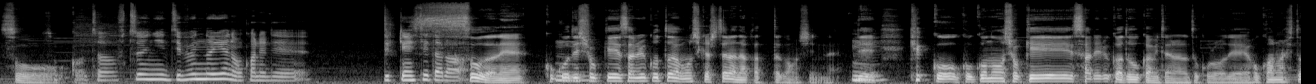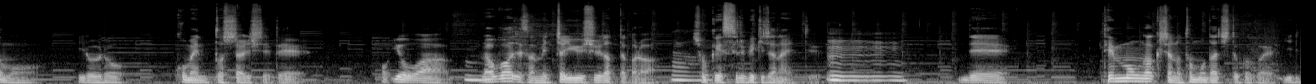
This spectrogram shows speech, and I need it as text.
そそうっか。じゃあ、普通に自分の家のお金で実験してたら。そうだねここで処刑されることはもしかしたらなかったかもしれない、うん。で結構ここの処刑されるかどうかみたいなところで他の人もいろいろコメントしたりしてて要は、うんラボアージェさんめっちゃ優秀だったからうん処刑するべきじゃないっていう、うんうんうんで天文学者の友達とかがいる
